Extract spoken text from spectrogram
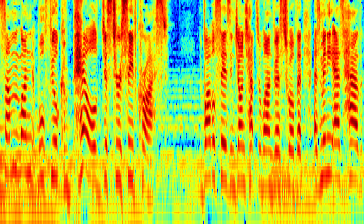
someone will feel compelled just to receive Christ. The Bible says in John chapter 1, verse 12, that as many as have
